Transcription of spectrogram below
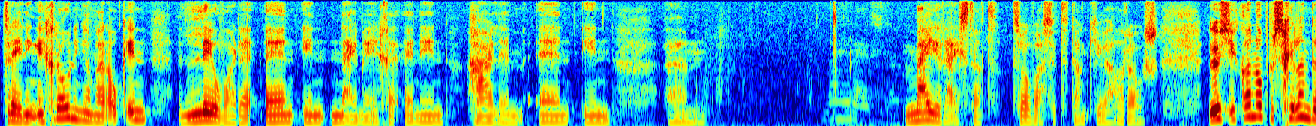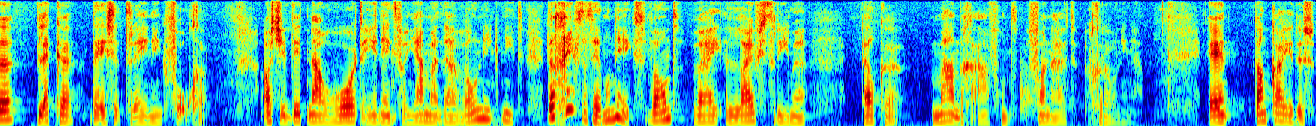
training in Groningen, maar ook in Leeuwarden en in Nijmegen en in Haarlem en in um, Meijerijstad. Zo was het, dankjewel Roos. Dus je kan op verschillende plekken deze training volgen. Als je dit nou hoort en je denkt van ja, maar daar woon ik niet, dan geeft dat helemaal niks. Want wij livestreamen elke maandagavond vanuit Groningen. En dan kan je dus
